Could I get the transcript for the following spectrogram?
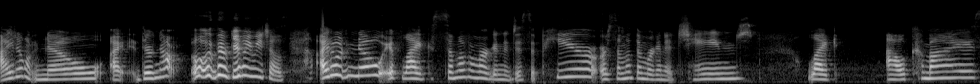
I don't know. I they're not. Oh, they're giving me chills. I don't know if like some of them are going to disappear or some of them are going to change, like alchemize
